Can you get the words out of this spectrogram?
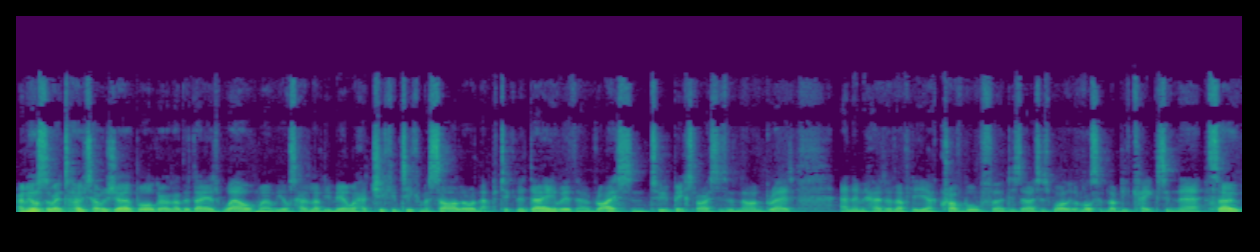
And we also went to Hotel Jerbourg on another day as well, where we also had a lovely meal. We had chicken tikka masala on that particular day with uh, rice and two big slices of naan bread and then we had a lovely uh, crumble for dessert as well. We got lots of lovely cakes in there. So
